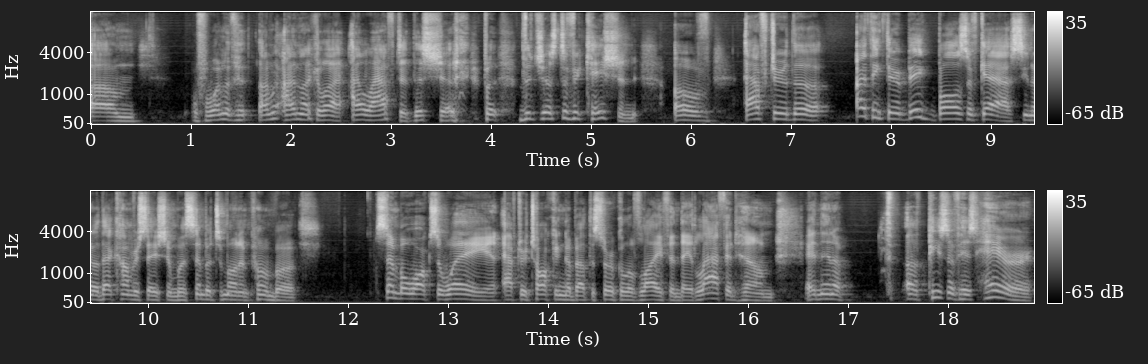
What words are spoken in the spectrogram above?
Um, one of the I'm, I'm not gonna lie i laughed at this shit but the justification of after the i think they're big balls of gas you know that conversation with simba timon and pumbaa simba walks away after talking about the circle of life and they laugh at him. And then a, a piece of his hair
